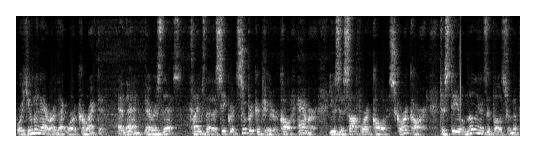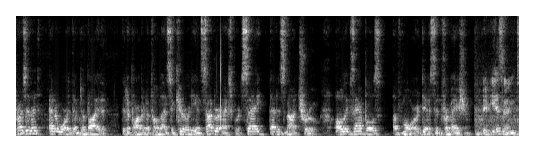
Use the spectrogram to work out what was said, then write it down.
were human error that were corrected. And then there is this claims that a secret supercomputer called Hammer uses software called Scorecard to steal millions of votes from the president and award them to Biden. The Department of Homeland Security and cyber experts say that is not true. All examples of more disinformation. It isn't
